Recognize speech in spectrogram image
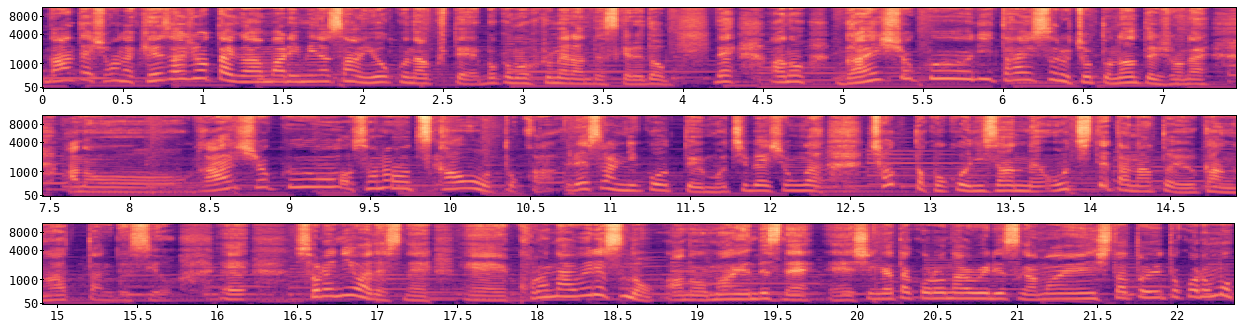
何でしょうね経済状態があまり皆さん良くなくて僕も含めなんですけれどであの外食に対するちょっと何て言うんでしょうねあの外食をその使おうとかレストランに行こうっていうモチベーションがちょっとここ23年落ちてたなという感があったんですよ。えそれにはですね、えコロナウイルスのあの蔓延ですね、え新型コロナウイルスが蔓延したというところも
